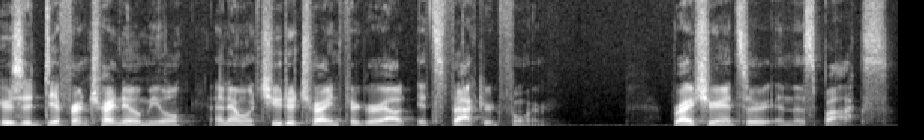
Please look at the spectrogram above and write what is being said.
Here's a different trinomial, and I want you to try and figure out its factored form. Write your answer in this box.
